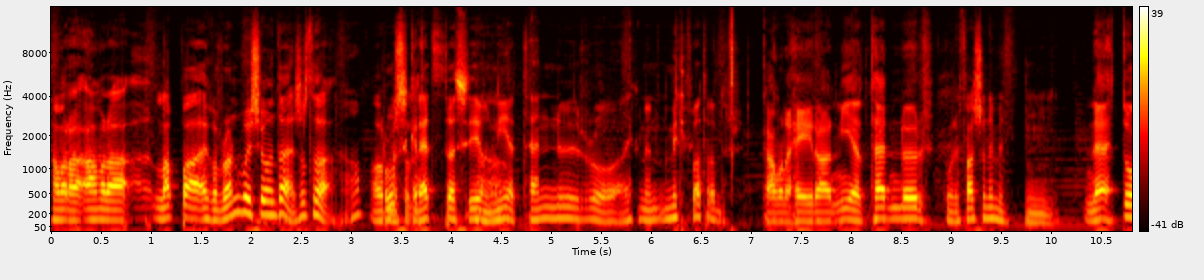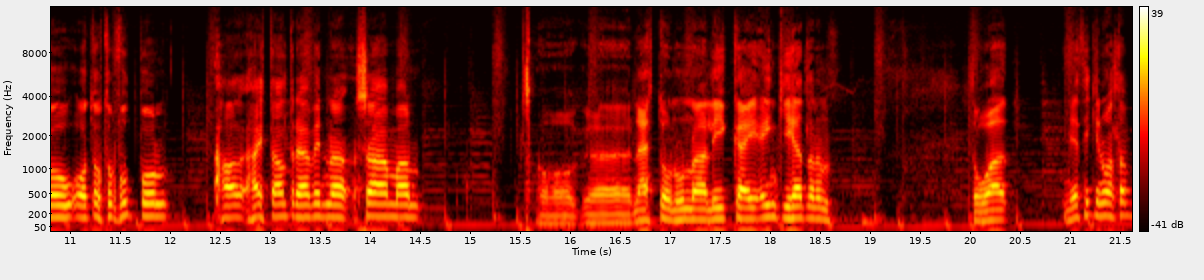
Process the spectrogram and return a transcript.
Hann var að, hann var að labba eitthvað runway show um daginn, sástu það? Já, Það var hann rosalegt. skretta sig og nýja tennur og eitthvað mikil flottrandur gaman að heyra nýjar tennur. Búin í fashion minn. Mm. Netto og Dr. Fútból hætti aldrei að vinna saman. Og uh, Netto núna líka í engi hérlanum þó að mér þykir nú alltaf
